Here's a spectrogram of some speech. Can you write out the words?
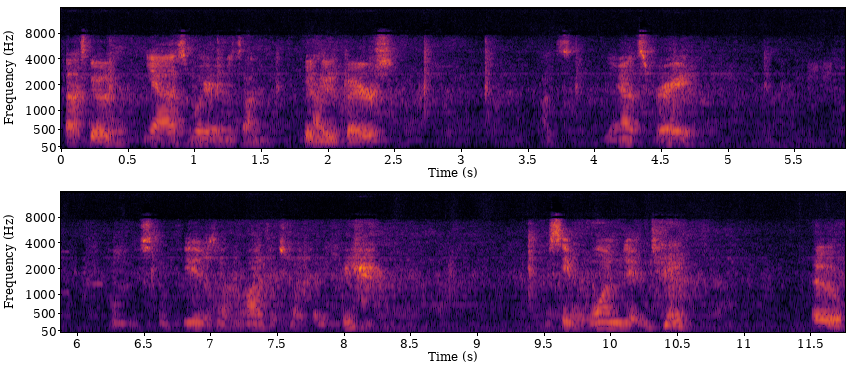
That's good. Yeah, that's weird. It's on. Good news bears. That's, yeah, it's great. I'm just confused on why there's nobody here. I see one dude. Ooh,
